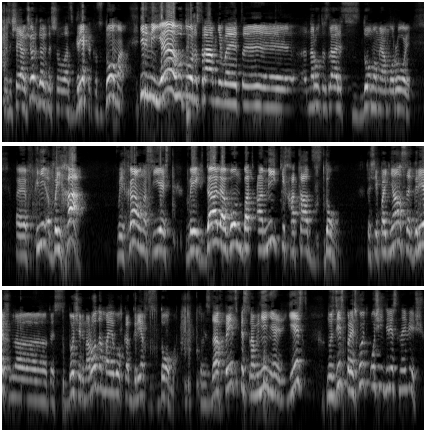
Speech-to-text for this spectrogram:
То есть я еще раз говорю, что у вас грех как с дома. Ирмиягу тоже сравнивает э, народ Израиля с домом Амурой. Э, в кни... Вейха, Вейха у нас есть Вейгдаля вон бат амики хатат с домом. То есть и поднялся грех, э, то есть дочери народа моего, как грех с дома. То есть, да, в принципе, сравнение есть, но здесь происходит очень интересная вещь.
